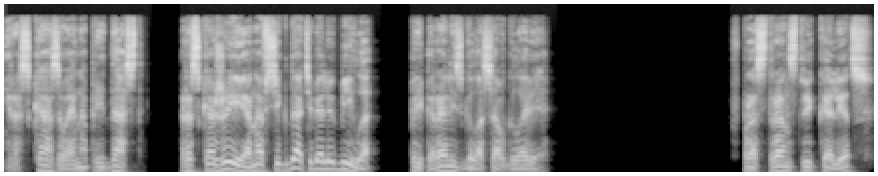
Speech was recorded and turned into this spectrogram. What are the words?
«Не рассказывай, она предаст. Расскажи, она всегда тебя любила», — припирались голоса в голове. В пространстве колец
